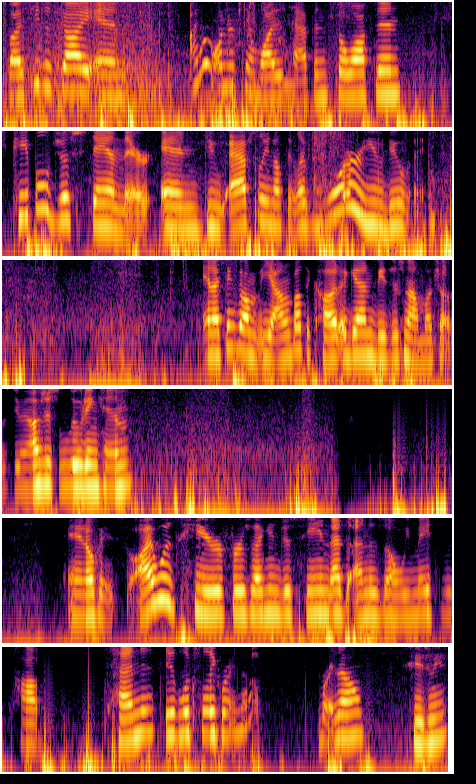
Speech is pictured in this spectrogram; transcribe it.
But I see this guy and I don't understand why this happens so often people just stand there and do absolutely nothing. Like, what are you doing? And I think, I'm, yeah, I'm about to cut again because there's not much I was doing. I was just looting him. And okay, so I was here for a second, just seeing at the end of zone. We made to the top 10, it looks like right now. Right now, excuse me.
